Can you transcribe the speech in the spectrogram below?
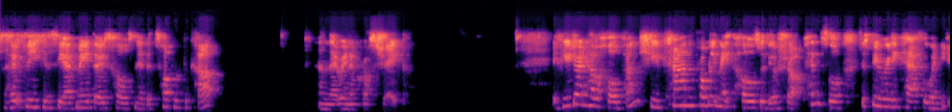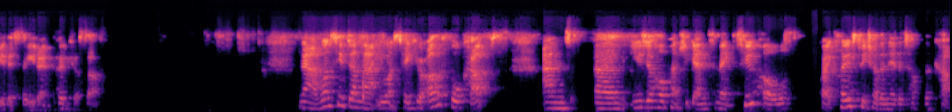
So hopefully you can see I've made those holes near the top of the cup and they're in a cross shape. If you don't have a hole punch, you can probably make the holes with your sharp pencil. Just be really careful when you do this so you don't poke yourself. Now, once you've done that, you want to take your other four cups and um, use your hole punch again to make two holes quite close to each other near the top of the cup.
